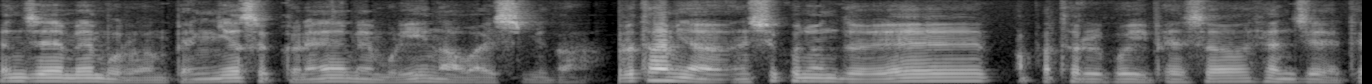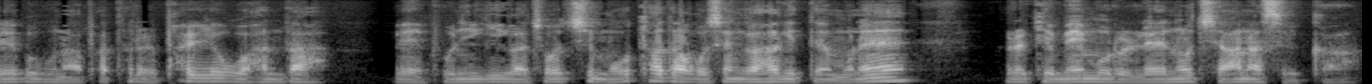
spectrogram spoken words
현재 매물은 106건의 매물이 나와 있습니다. 그렇다면 19년도에 아파트를 구입해서 현재 대부분 아파트를 팔려고 한다. 왜 분위기가 좋지 못하다고 생각하기 때문에 그렇게 매물을 내놓지 않았을까?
